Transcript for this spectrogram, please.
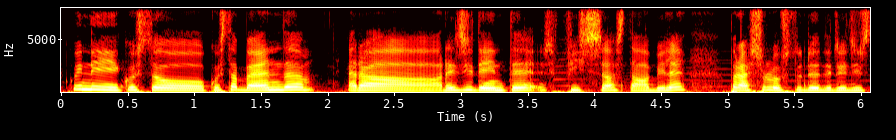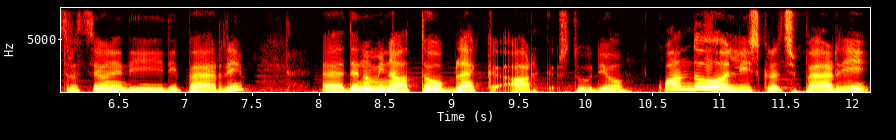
Quindi questo, questa band era residente, fissa, stabile, presso lo studio di registrazione di, di Perry, eh, denominato Black Ark Studio. Quando Lee Scratch Perry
